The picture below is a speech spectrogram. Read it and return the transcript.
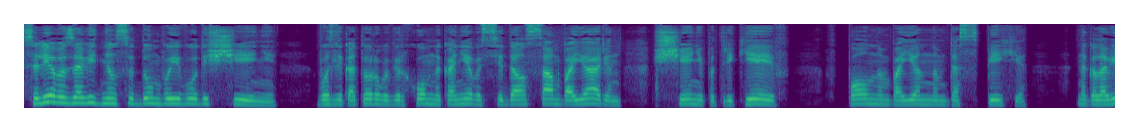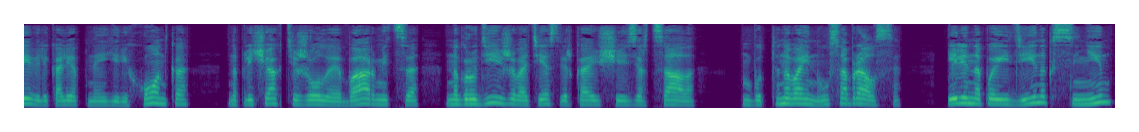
Слева завиднелся дом воеводы Щени, возле которого верхом на коне восседал сам боярин Щени Патрикеев в полном военном доспехе, на голове великолепная ерехонка, на плечах тяжелая бармица, на груди и животе сверкающее зерцало, будто на войну собрался, или на поединок с ним,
